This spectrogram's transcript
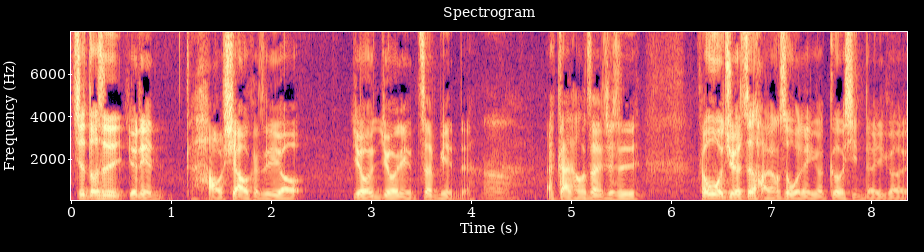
这都是有点好笑，可是又又有点正面的。嗯，哎，干好像真的就是，可我觉得这好像是我的一个个性的一个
